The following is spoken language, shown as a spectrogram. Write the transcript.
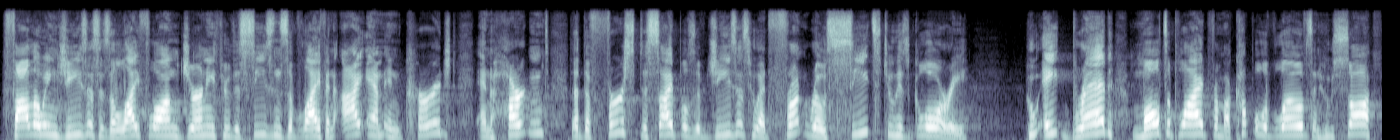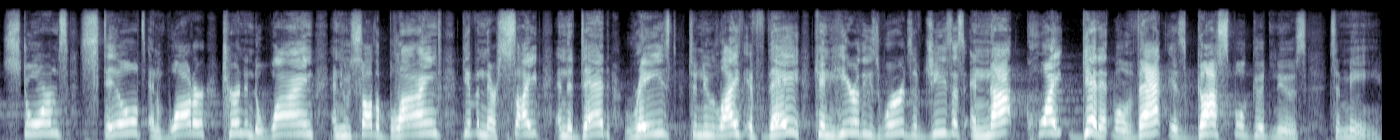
Following Jesus is a lifelong journey through the seasons of life, and I am encouraged and heartened that the first disciples of Jesus who had front row seats to his glory who ate bread multiplied from a couple of loaves, and who saw storms stilled and water turned into wine, and who saw the blind given their sight and the dead raised to new life, if they can hear these words of Jesus and not quite get it, well, that is gospel good news to me.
